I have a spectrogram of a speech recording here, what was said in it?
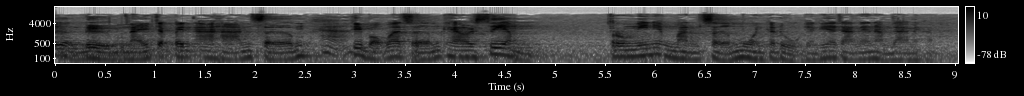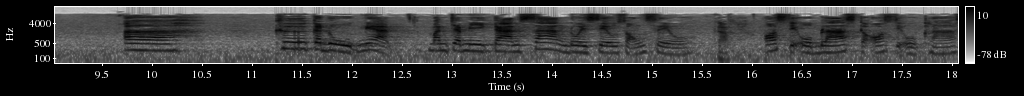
รื่องดื่ม ไหนจะเป็นอาหารเสริมค่ะที่บอกว่าเสริมแคลเซียม ตรงนี้เนี่ยมันเสริมมวลกระดูกอย่างที่อาจารย์แนะนำได้ไหมครับ อ่าคือกระดูกเนี่ยมันจะมีการสร้างโดยเซลล์สองเซลล์ครับ ออสติโอบลาสกับออสติโอคลาส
